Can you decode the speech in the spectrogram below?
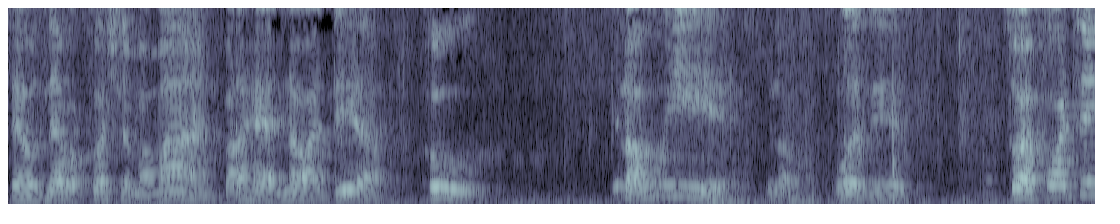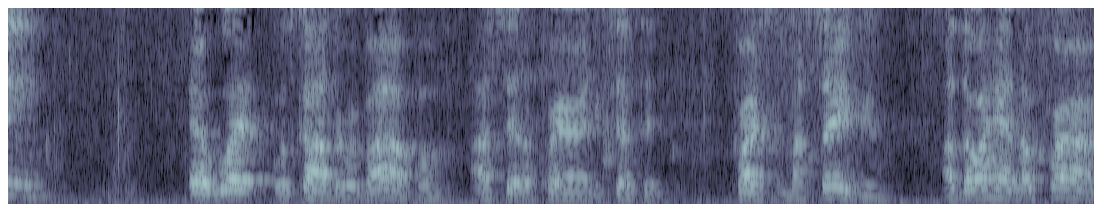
There was never a question in my mind, but I had no idea who, you know, who he is, you know, what is. So at 14, at what was called the revival, I said a prayer and accepted Christ as my Savior, although I had no prior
